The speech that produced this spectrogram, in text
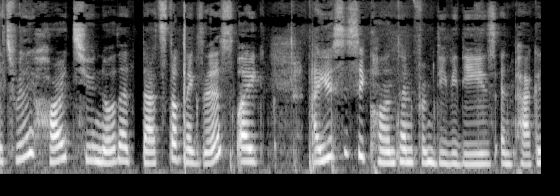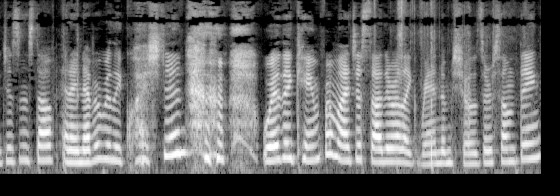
it's really hard to know that that stuff exists. Like, I used to see content from DVDs and packages and stuff, and I never really questioned where they came from. I just thought they were like random shows or something.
